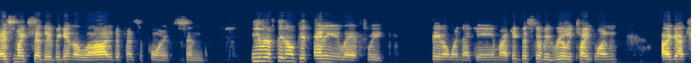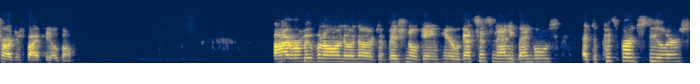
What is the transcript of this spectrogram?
as Mike said, they've been getting a lot of defensive points, and even if they don't get any last week, they don't win that game. I think this is going to be a really tight one. I got Chargers by field goal. All right, we're moving on to another divisional game here. We got Cincinnati Bengals at the Pittsburgh Steelers.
